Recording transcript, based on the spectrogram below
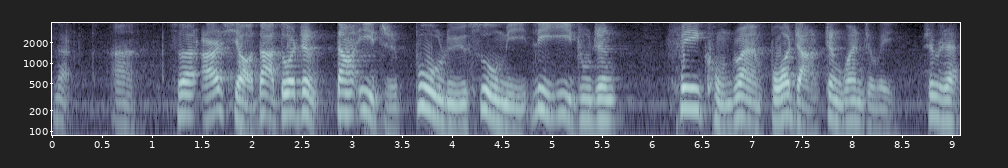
那儿啊，说而小大多正，当一指步履粟米，利益诸征，非孔传博长正官之位，是不是？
